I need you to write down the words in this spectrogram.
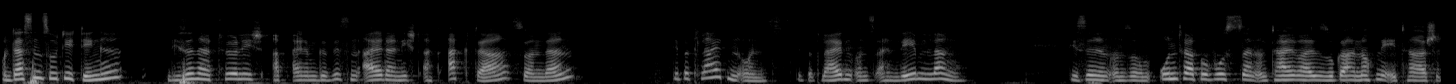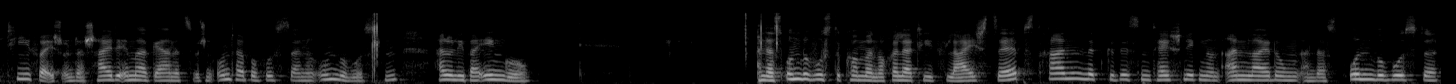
Und das sind so die Dinge, die sind natürlich ab einem gewissen Alter nicht ad acta, sondern die begleiten uns. Die begleiten uns ein Leben lang die sind in unserem Unterbewusstsein und teilweise sogar noch eine Etage tiefer. Ich unterscheide immer gerne zwischen Unterbewusstsein und Unbewussten. Hallo lieber Ingo. An das Unbewusste kommen wir noch relativ leicht selbst dran mit gewissen Techniken und Anleitungen. An das Unbewusste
